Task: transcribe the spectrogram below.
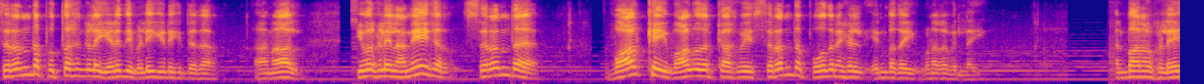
சிறந்த புத்தகங்களை எழுதி வெளியிடுகின்றனர். ஆனால் இவர்களில் அநேகர் சிறந்த வாழ்க்கை வாழ்வதற்காகவே சிறந்த போதனைகள் என்பதை உணரவில்லை. அன்பானவர்களே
